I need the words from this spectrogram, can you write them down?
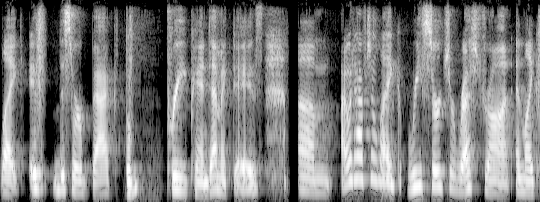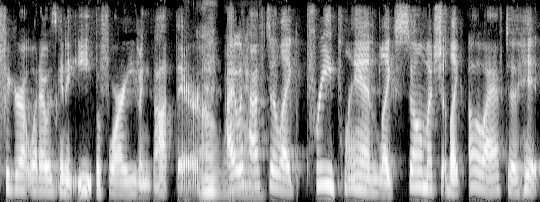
like if this were back b- pre-pandemic days um, i would have to like research a restaurant and like figure out what i was going to eat before i even got there. Oh, i would have to like pre-plan like so much like oh i have to hit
